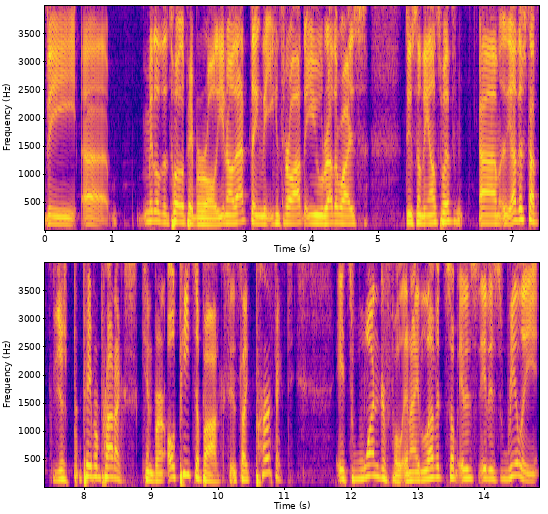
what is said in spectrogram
the uh, middle of the toilet paper roll, you know, that thing that you can throw out that you would otherwise do something else with. Um, the other stuff, just paper products can burn. Old pizza box, it's like perfect. It's wonderful, and I love it so. It is. It is really.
